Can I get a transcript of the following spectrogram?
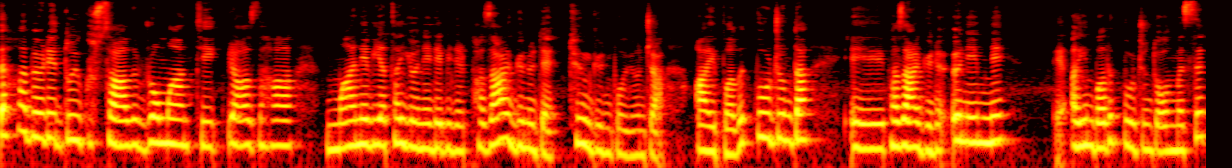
daha böyle duygusal, romantik, biraz daha maneviyata yönelebilir. Pazar günü de tüm gün boyunca ay balık burcunda. E, pazar günü önemli. E, ayın balık burcunda olması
